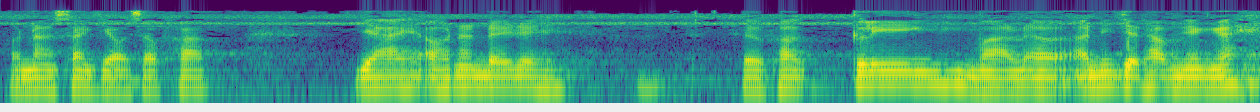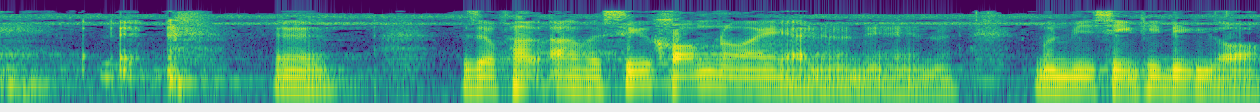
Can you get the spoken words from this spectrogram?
พอนั่งสร้างเกี่ยวสักพักยายเอานั้นได้เลยเสร็จพักกลิ้งมาแล้ว อันนี้จะทำยังไงเออสักพักเอาซื้อของหน่อยอันนี้มันมีสิ่งที่ดึงออก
